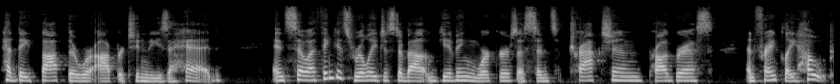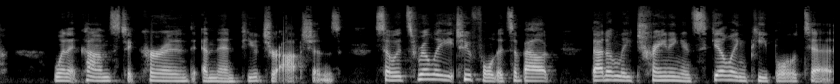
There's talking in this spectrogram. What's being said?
had they thought there were opportunities ahead. And so I think it's really just about giving workers a sense of traction, progress, and frankly, hope when it comes to current and then future options. So it's really twofold. It's about not only training and skilling people to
